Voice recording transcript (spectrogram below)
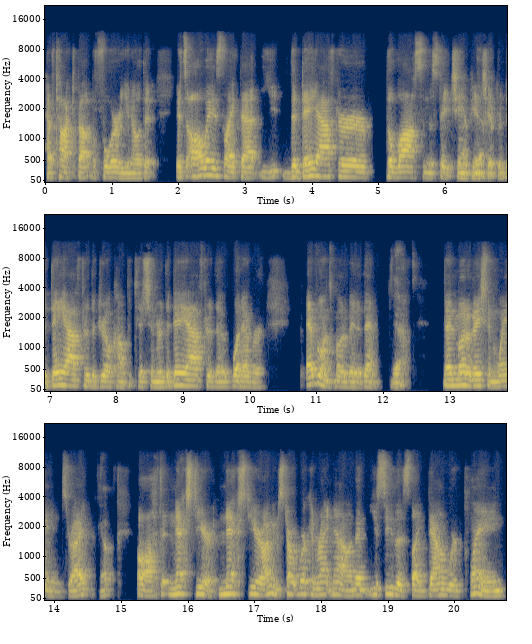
have talked about before, you know, that it's always like that the day after the loss in the state championship or the day after the drill competition or the day after the whatever, everyone's motivated then. Yeah. Then motivation wanes, right? Yep. Oh, next year, next year, I'm going to start working right now. And then you see this like downward plane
